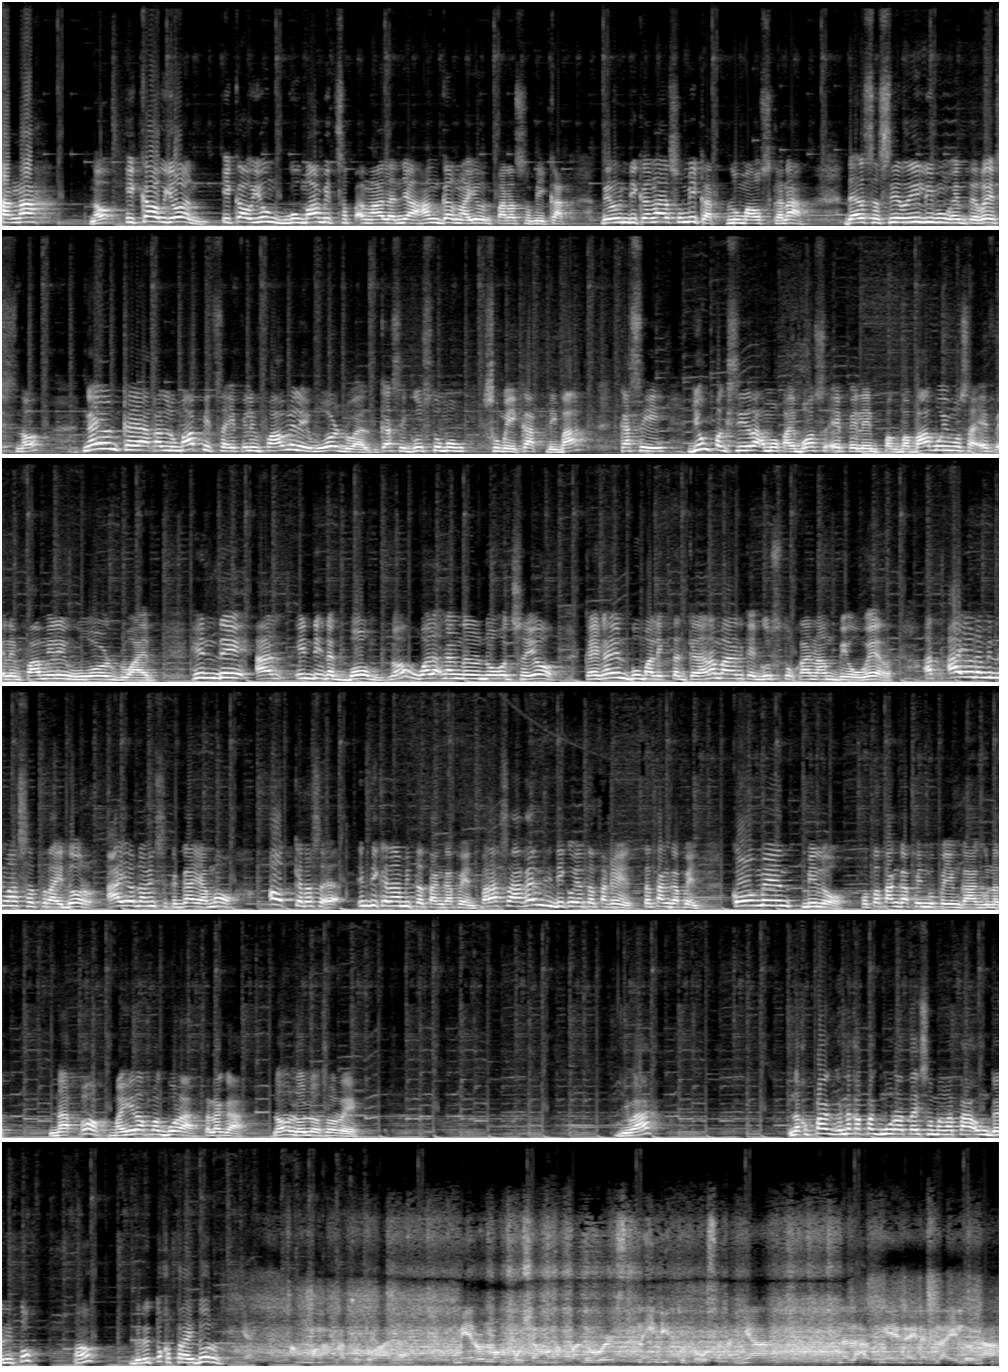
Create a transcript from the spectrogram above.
tanga. No? Ikaw yon. Ikaw yung gumamit sa pangalan niya hanggang ngayon para sumikat. Pero hindi ka nga sumikat, lumaos ka na. Dahil sa sarili mong interest, no? Ngayon, kaya ka lumapit sa FLM Family Worldwide kasi gusto mong sumikat, di ba? Kasi yung pagsira mo kay Boss FLM, pagbababoy mo sa FLM Family Worldwide, hindi an, hindi nag-bomb, no? Wala nang nanonood sa iyo. Kaya ngayon bumaliktad ka na naman kay gusto ka ng viewer. At ayaw namin mga sa traidor, ayaw namin sa kagaya mo. out ka na sa, hindi ka namin tatanggapin. Para sa akin, hindi ko yan tatanggapin. tatanggapin. Comment below kung tatanggapin mo pa yung gago na, nako, mahirap magbura talaga. No, lolo, sorry. Di ba? Nakapag, nakapagmura tayo sa mga taong ganito. Oh? Ganito ka traidor. niya ang mga katotohanan. Meron man po siyang mga followers na hindi totoo sa kanya, na lahat ngayon ay naglailo na.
